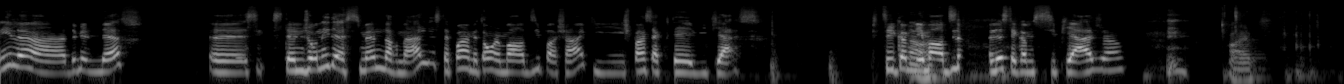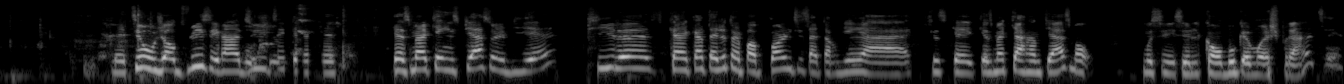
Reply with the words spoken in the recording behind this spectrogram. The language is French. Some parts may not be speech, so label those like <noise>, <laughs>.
là, en 2009, euh, c'était une journée de semaine normale. C'était pas, mettons, un mardi pas cher, puis je pense que ça coûtait 8$. piastres. Puis, tu sais, comme Ah les mardis, là, c'était comme 6$, piastres, genre. Ouais. Mais, tu sais, aujourd'hui, c'est rendu, tu sais, que- quasiment 15$ piastres un billet. Puis, là, quand, quand tu ajoutes un popcorn, ça te revient à quasiment 40$. piastres. Bon, moi, c'est c'est le combo que moi, je prends, tu sais.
